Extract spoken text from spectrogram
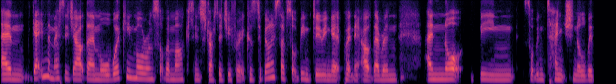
um, getting the message out there more, working more on sort of a marketing strategy for it. Because to be honest, I've sort of been doing it, putting it out there, and and not being sort of intentional with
